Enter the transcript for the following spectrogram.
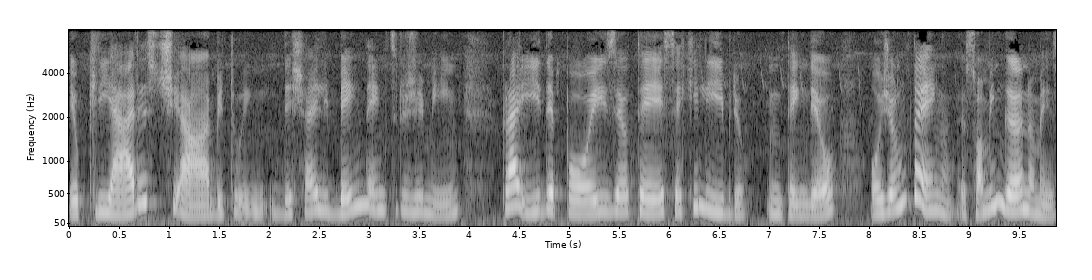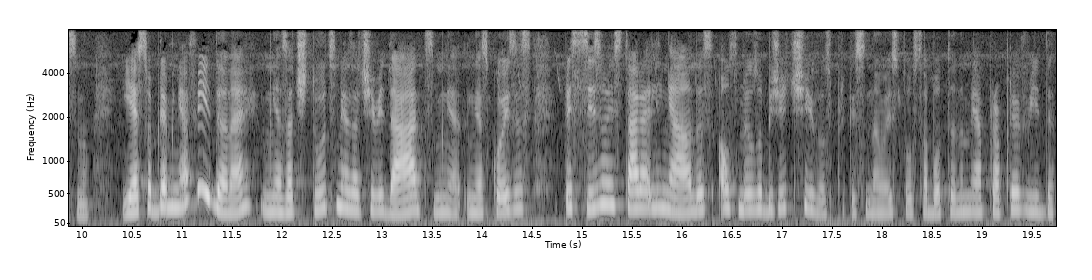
eu criar este hábito e deixar ele bem dentro de mim, para aí depois eu ter esse equilíbrio, entendeu? Hoje eu não tenho, eu só me engano mesmo. E é sobre a minha vida, né? Minhas atitudes, minhas atividades, minha, minhas coisas precisam estar alinhadas aos meus objetivos, porque senão eu estou sabotando minha própria vida.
